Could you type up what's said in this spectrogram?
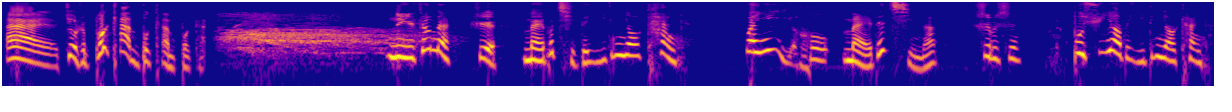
哎，就是不看不看不看。女生呢是买不起的一定要看看，万一以后买得起呢？是不是？不需要的一定要看看，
